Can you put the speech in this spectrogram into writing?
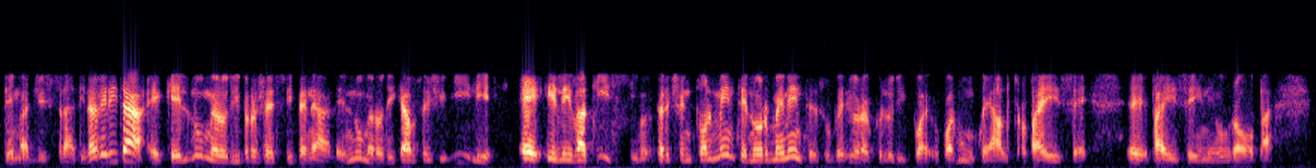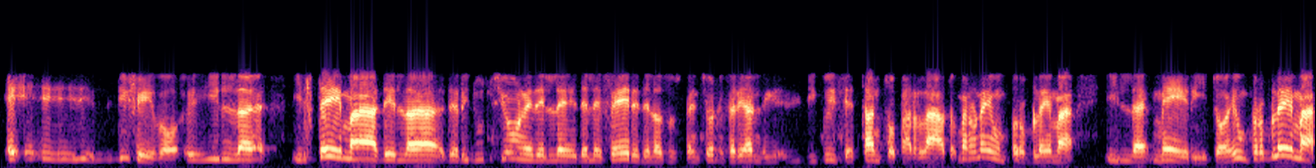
dei magistrati. La verità è che il numero di processi penali, il numero di cause civili è elevatissimo, percentualmente enormemente superiore a quello di qua- qualunque altro paese, eh, paese in Europa. E, e, dicevo, il, il tema della, della riduzione delle, delle ferie, della sospensione feriale di cui si è tanto parlato, ma non è un problema il merito, è un problema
